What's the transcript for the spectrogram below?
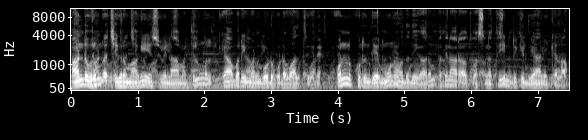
ஆண்டவரும் ரட்சிகரமாக இயேசுவின் நாமத்தில் உங்கள் யாவரையும் அன்போடு கூட வாழ்த்துகிறேன். ஒன்று குருந்தியர் மூணாவது அதிகாரம் பதினாறாவது வசனத்தை இன்றைக்கு தியானிக்கலாம்.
